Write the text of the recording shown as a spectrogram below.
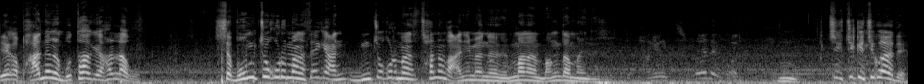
얘가 반응을 못하게 하려고. 진짜 몸 쪽으로만 세게 안, 몸 쪽으로만 차는 거 아니면은 웬만하면 망담 많이 되지. 방향 찍어야 될 것 같아 음. 찍, 찍긴 찍어야 돼.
